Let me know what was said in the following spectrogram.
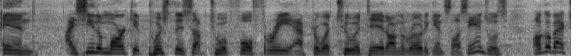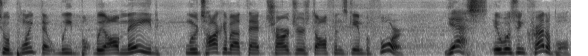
and I see the market push this up to a full three after what Tua did on the road against Los Angeles. I'll go back to a point that we we all made when we were talking about that Chargers Dolphins game before. Yes, it was incredible,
